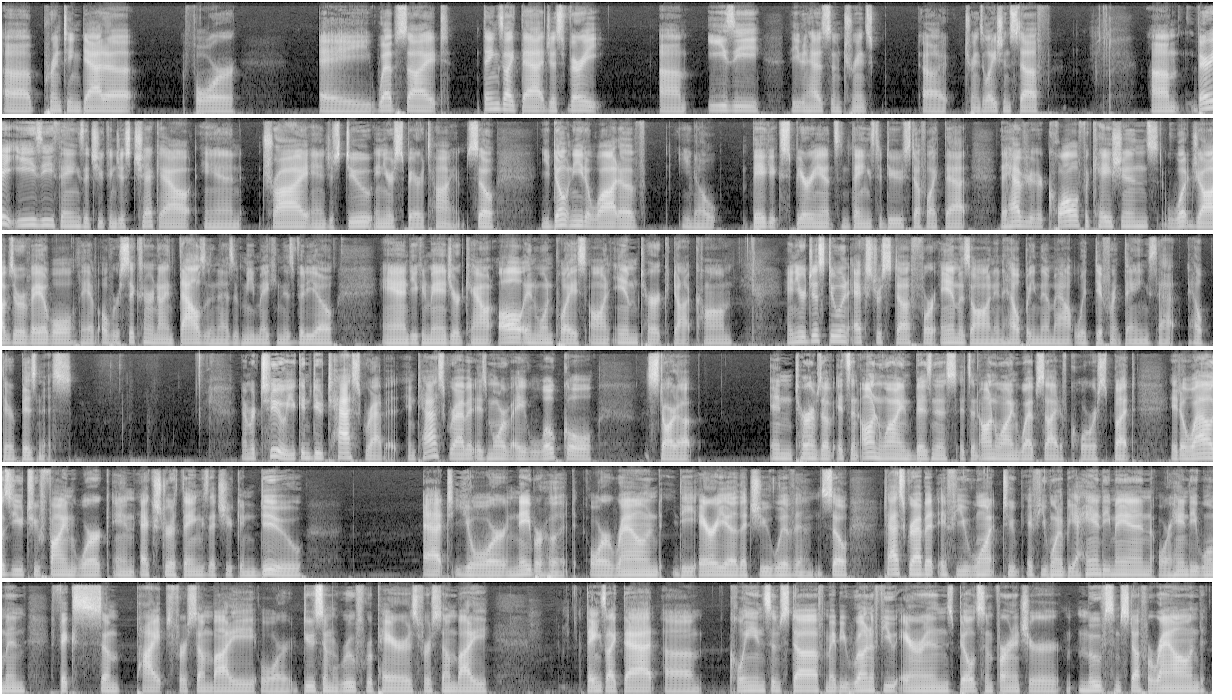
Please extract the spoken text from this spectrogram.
uh, printing data for a website, things like that. Just very um, easy. It even has some trans uh, translation stuff. Um, very easy things that you can just check out and try and just do in your spare time. So you don't need a lot of, you know, big experience and things to do stuff like that. They have your qualifications, what jobs are available. They have over 609,000 as of me making this video and you can manage your account all in one place on mturk.com. And you're just doing extra stuff for Amazon and helping them out with different things that help their business. Number two, you can do TaskRabbit. And TaskRabbit is more of a local startup in terms of it's an online business, it's an online website, of course, but it allows you to find work and extra things that you can do at your neighborhood or around the area that you live in. So TaskRabbit, if you want to, if you want to be a handyman or handy woman, fix some pipes for somebody or do some roof repairs for somebody, things like that. Um, clean some stuff, maybe run a few errands, build some furniture, move some stuff around.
